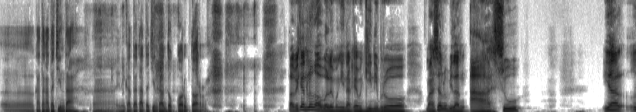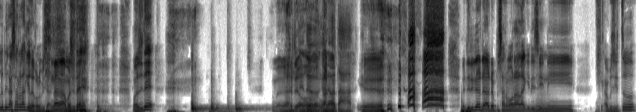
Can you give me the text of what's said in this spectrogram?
Eh, kata-kata cinta. Nah, ini kata-kata cinta untuk koruptor. Tapi kan lu nggak boleh menghina kayak begini bro. Masa lu bilang asu? Ya lebih kasar lagi lah kalau bisa. Enggak enggak maksudnya. maksudnya. Enggak ada. itu otak. nggak ada otak. Gitu. Iya. Jadi ini ada ada pesan moral lagi di sini. Hmm. Habis itu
